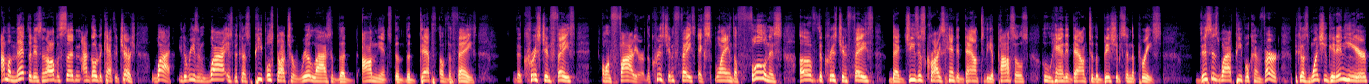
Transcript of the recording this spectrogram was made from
I'm a Methodist, and all of a sudden I go to the Catholic Church. Why? The reason why is because people start to realize the omniscience, the the depth of the faith. The Christian faith on fire. The Christian faith explained the fullness of the Christian faith that Jesus Christ handed down to the apostles, who handed down to the bishops and the priests. This is why people convert because once you get in here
